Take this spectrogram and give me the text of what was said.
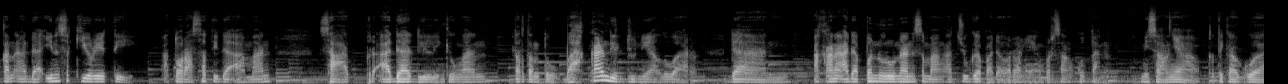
akan ada insecurity atau rasa tidak aman saat berada di lingkungan tertentu, bahkan di dunia luar. Dan akan ada penurunan semangat juga pada orang yang bersangkutan. Misalnya ketika gue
